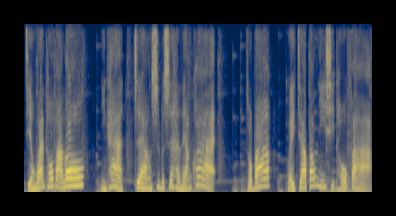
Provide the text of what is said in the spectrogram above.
剪完头发喽。你看这样是不是很凉快？走吧，回家帮你洗头发。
